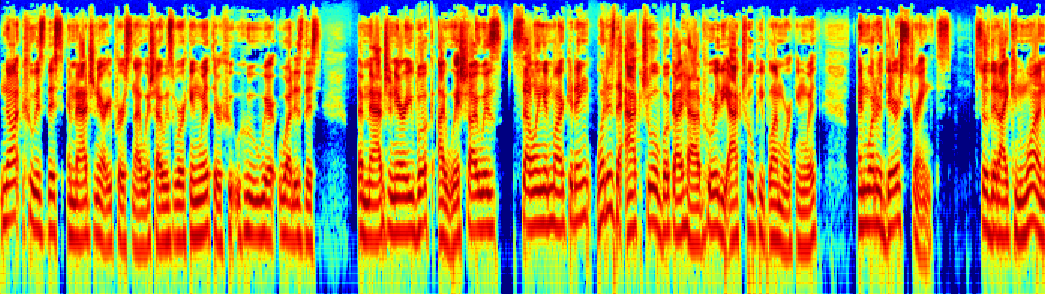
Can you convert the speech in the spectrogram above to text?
not who is this imaginary person I wish I was working with, or who who where what is this imaginary book I wish I was selling and marketing. What is the actual book I have? Who are the actual people I'm working with, and what are their strengths, so that I can one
